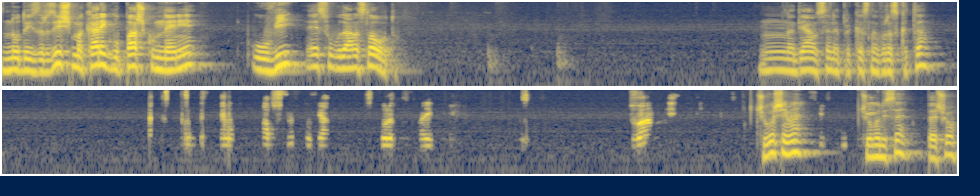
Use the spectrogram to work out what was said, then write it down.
Но да изразиш, макар и глупашко мнение, уви, е свобода на словото. Надявам се не прекъсна връзката. Абсолютно вярно. Според това Чуваш ли ме? Чуваме ли се, Пешо?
